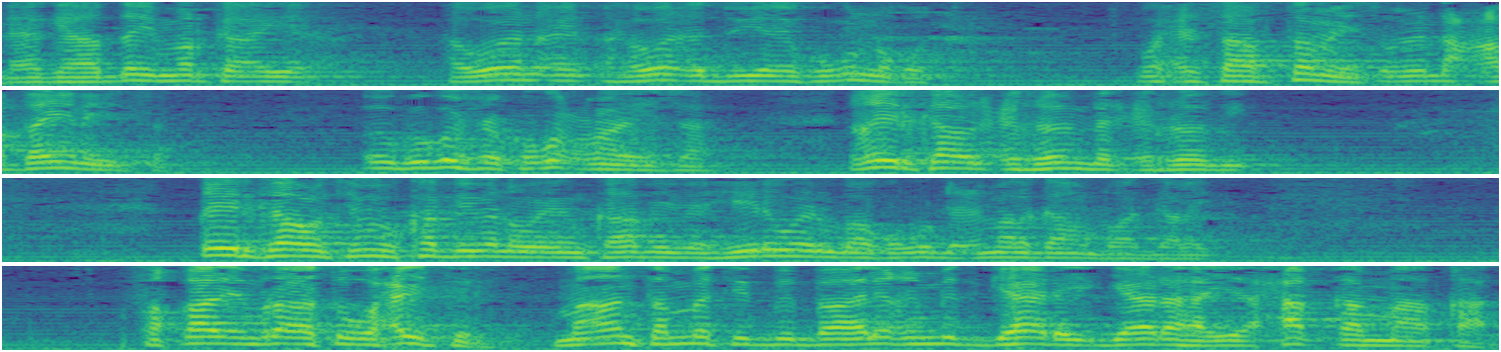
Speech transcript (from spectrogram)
laakiin hadday marka ay haween haween addunya ay kugu noqoto oo xisaabtamaysa oo indha caddaynaysa oo gogosha kugu cunaysa kayrkaa un ciroobin baad ciroobi. Kayrkaa un timuhu ka bibina way kaa biba hiiro weyn baa kugu dhici malgaan baa galay. Fa imra'atu waxay tihi ma anta matid bibaaliqin mid gaadhay gaadhahaya xaqa maa qaal.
